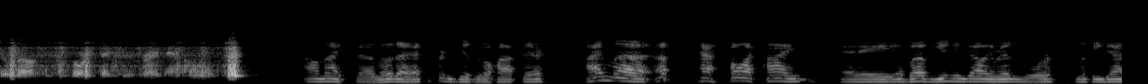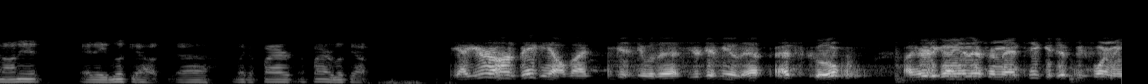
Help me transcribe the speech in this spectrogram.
Still uh, North Texas right now. Oh, nice. Uh, Lodi, that's a pretty good little hop there. I'm uh, up past Pollock Pines at a above Union Valley Reservoir, looking down on it at a lookout, uh, like a fire a fire lookout. Yeah, you're on Big Hill, bud. I'm getting you with that. You're getting me with that. That's cool. I heard a guy in there from Manteca just before me.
